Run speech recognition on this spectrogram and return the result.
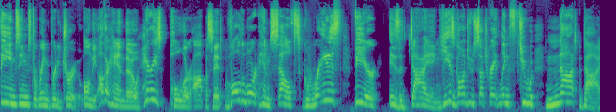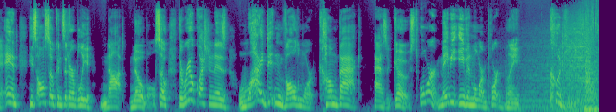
theme seems to ring pretty true. On the other hand, though, Harry's polar opposite, Voldemort himself's greatest fear is dying. He has gone to such great lengths to not die, and he's also considerably not noble. So the real question is why didn't Voldemort come back as a ghost? Or maybe even more importantly, could he?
